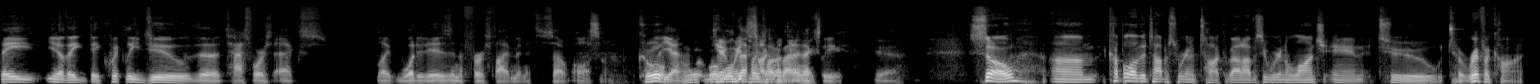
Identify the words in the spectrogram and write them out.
they, you know, they they quickly do the Task Force X like what it is in the first five minutes. So Awesome. Cool. yeah, We'll- we'll, can't we'll wait to definitely talk about, that it next week. Yeah. So, um, a couple other topics we're going to talk about. Obviously, we're going to launch into Terrificon.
